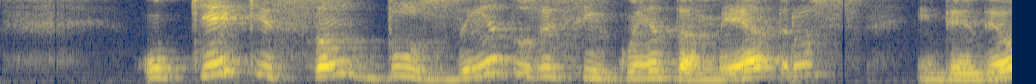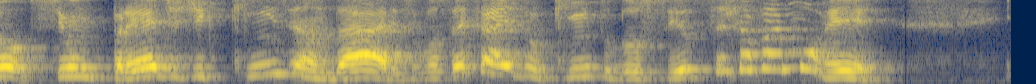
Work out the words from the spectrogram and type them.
O que, que são 250 metros, entendeu? Se um prédio de 15 andares, se você cair do quinto, do sexto, você já vai morrer.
